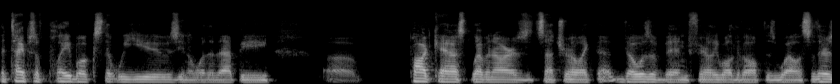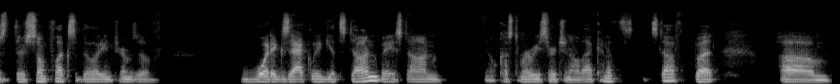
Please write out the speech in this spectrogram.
the types of playbooks that we use, you know, whether that be uh, podcast, webinars, et cetera, like that, those have been fairly well developed as well. So there's there's some flexibility in terms of what exactly gets done based on you know customer research and all that kind of stuff but um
